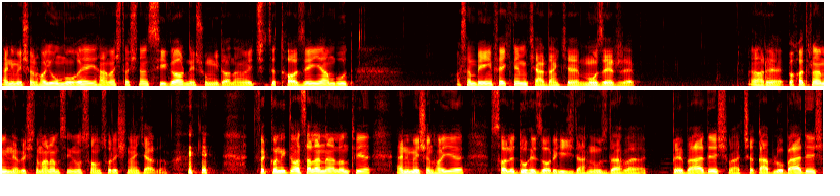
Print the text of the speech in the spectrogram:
انیمیشن های اون موقع همش داشتن سیگار نشون می‌دادن و یه چیز تازه ای هم بود. اصلا به این فکر نمی‌کردن که مزره آره به خاطر همین نوشته. منم اینو سانسورش نکردم. فکر کنید مثلا الان توی انیمیشن های سال 2018 19 و به بعدش و چه قبل و بعدش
